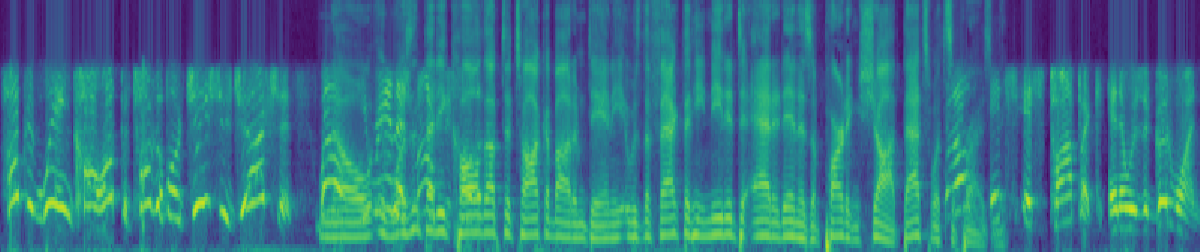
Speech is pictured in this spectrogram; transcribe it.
how could Wayne call up and talk about J.C. Jackson? Well, no, it wasn't that he called up to talk about him, Danny. It was the fact that he needed to add it in as a parting shot. That's what Well, surprised me. it's it's topic, and it was a good one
